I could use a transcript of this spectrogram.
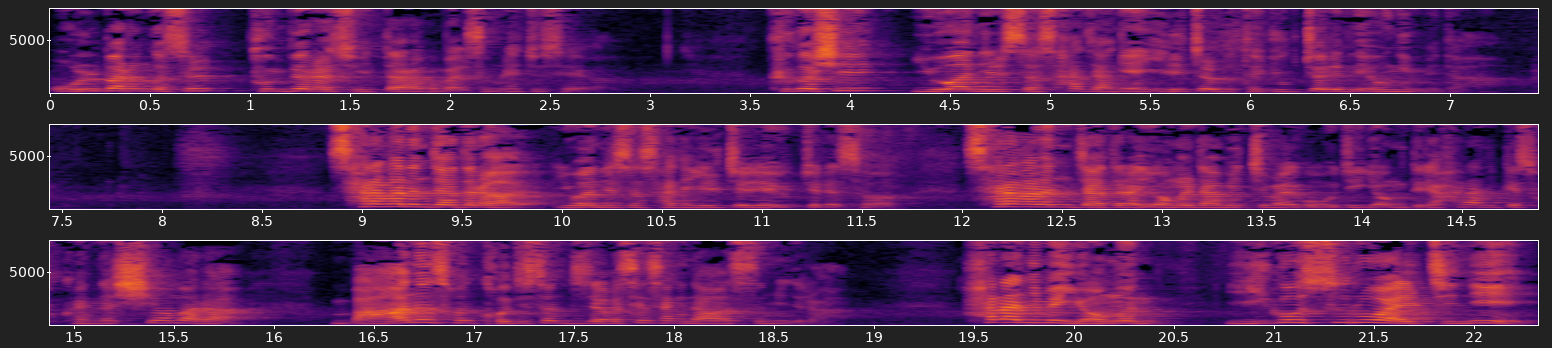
올바른 것을 분별할 수 있다라고 말씀을 해주세요. 그것이 요한일서 4장의 1절부터 6절의 내용입니다. 사랑하는 자들아 요한일서 4장 1절 6절에서 사랑하는 자들아 영을 다 믿지 말고 오직 영들이 하나님께 속하였나 시험하라. 많은 선, 거짓 선지자가 세상에 나왔음이니라. 하나님의 영은 이것으로 알지니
